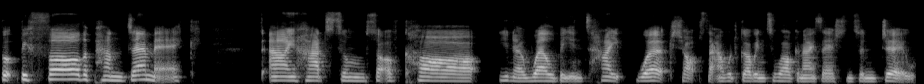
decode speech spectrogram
But before the pandemic, I had some sort of core, you know, well-being type workshops that I would go into organizations and do.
